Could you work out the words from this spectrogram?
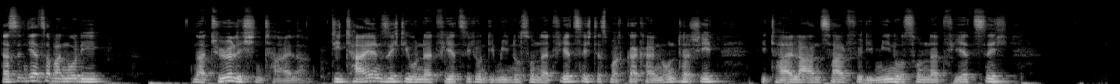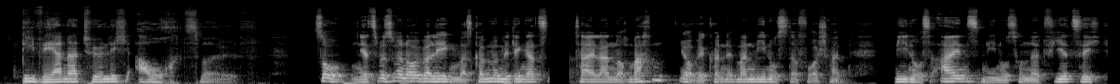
Das sind jetzt aber nur die natürlichen Teiler. Die teilen sich die 140 und die minus 140, das macht gar keinen Unterschied. Die Teileranzahl für die minus 140, die wäre natürlich auch 12. So, jetzt müssen wir noch überlegen, was können wir mit den ganzen Teilern noch machen? Ja, wir können immer ein Minus davor schreiben. Minus 1, minus 140,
